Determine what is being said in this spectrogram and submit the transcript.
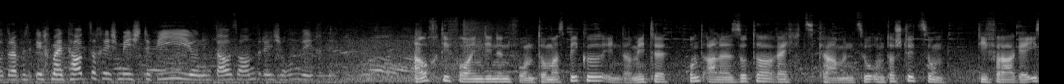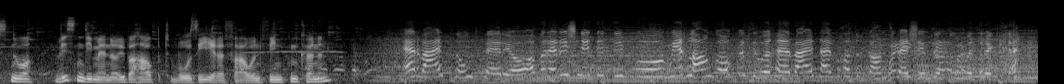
Oder? Aber ich meine, die Hauptsache ist, man ist dabei und alles andere ist unwichtig. Auch die Freundinnen von Thomas Bickel in der Mitte und Alain Sutter rechts kamen zur Unterstützung. Die Frage ist nur, wissen die Männer überhaupt, wo sie ihre Frauen finden können? Er weiß es ungefähr, ja. Aber er ist nicht der Typ, der mich lange suchen Er weiß einfach, dass ich ganz fest den Daumen drücke.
